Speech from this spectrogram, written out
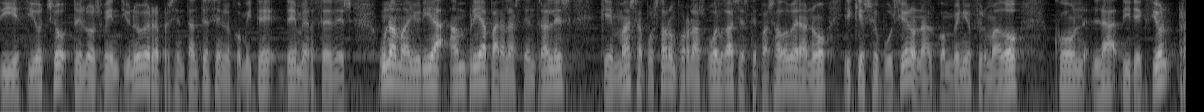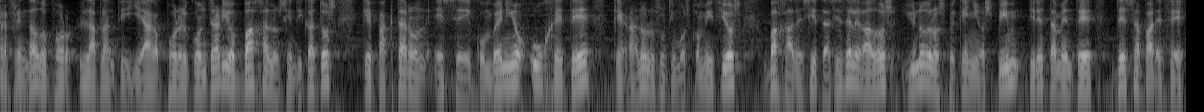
18 de los 29 representantes en el comité de Mercedes. Una mayoría amplia para las centrales que más apostaron por las huelgas este pasado verano y que se opusieron al convenio firmado con la dirección refrendado por la plantilla plantilla. Por el contrario, bajan los sindicatos que pactaron ese convenio UGT, que ganó los últimos comicios, baja de 7 a 6 delegados y uno de los pequeños PIM directamente desaparece.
